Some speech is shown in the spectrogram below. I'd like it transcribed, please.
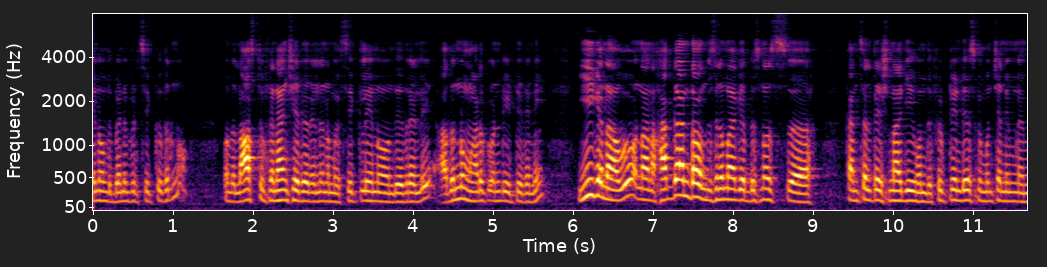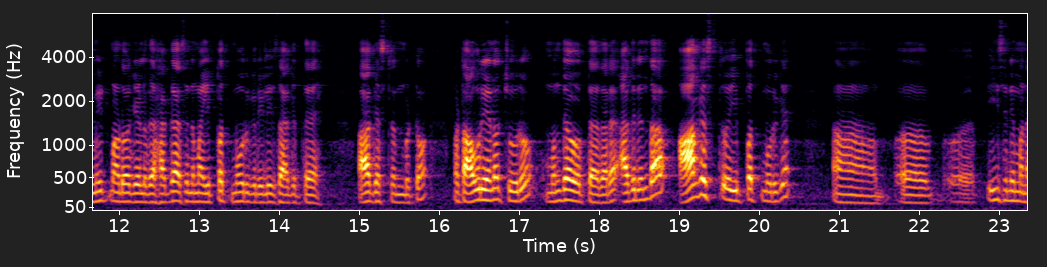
ಏನೊಂದು ಬೆನಿಫಿಟ್ ಸಿಕ್ಕಿದ್ರು ಒಂದು ಲಾಸ್ಟ್ ಫಿನಾನ್ಷಿಯಲ್ ಇಯರಲ್ಲಿ ನಮಗೆ ಸಿಕ್ಕಲಿ ಅನ್ನೋ ಒಂದು ಇದರಲ್ಲಿ ಅದನ್ನು ಮಾಡ್ಕೊಂಡು ಇಟ್ಟಿದ್ದೀನಿ. ಈಗ ನಾವು, ನಾನು ಹಗ್ಗ ಅಂತ ಒಂದು ಸಿನಿಮಾಗೆ ಬಿಸ್ನೆಸ್ ಕನ್ಸಲ್ಟೇಷನ್ ಆಗಿ ಒಂದು ಫಿಫ್ಟೀನ್ ಡೇಸ್ಗೆ ಮುಂಚೆ ನಿಮ್ಮನ್ನ ಮೀಟ್ ಮಾಡುವಾಗ ಹೇಳಿದೆ, ಹಗ್ಗ ಸಿನಿಮಾ ಇಪ್ಪತ್ತ್ಮೂರಿಗೆ ರಿಲೀಸ್ ಆಗುತ್ತೆ ಆಗಸ್ಟ್ ಅಂದ್ಬಿಟ್ಟು. ಬಟ್ ಅವ್ರು ಏನೋ ಚೂರು ಮುಂದೆ ಹೋಗ್ತಾ ಇದ್ದಾರೆ. ಅದರಿಂದ ಆಗಸ್ಟ್ ಇಪ್ಪತ್ತ್ಮೂರಿಗೆ ಈ ಸಿನಿಮಾನ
